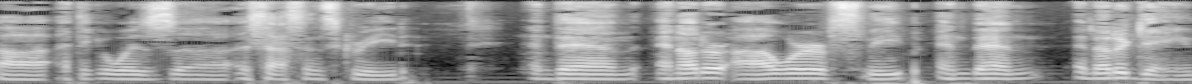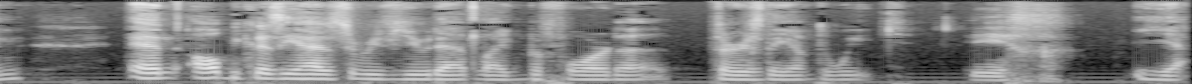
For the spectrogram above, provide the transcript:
Uh, I think it was, uh, Assassin's Creed. And then another hour of sleep, and then another game. And all because he has to review that like before the Thursday of the week. Ugh. Yeah.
